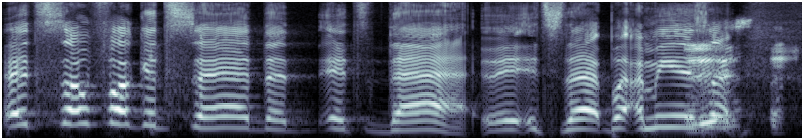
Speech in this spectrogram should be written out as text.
it's so fucking sad that it's that. It's that. But I mean, It it's like, is.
